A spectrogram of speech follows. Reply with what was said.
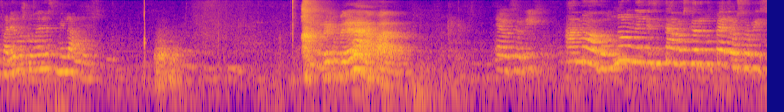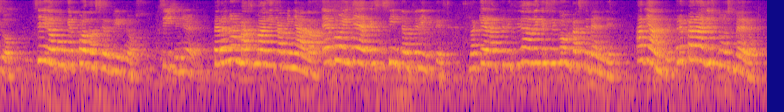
faremos con eles milagros. Recuperarán a fala. É o sorriso. A modo, non necesitamos que recupere o sorriso. Siga con que poda servirnos. Sí, señora. Pero non vas mal encaminhada. É boa idea que se sintan felices. Daquela felicidade que se compra se vende. Adiante, preparadios con esmero.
